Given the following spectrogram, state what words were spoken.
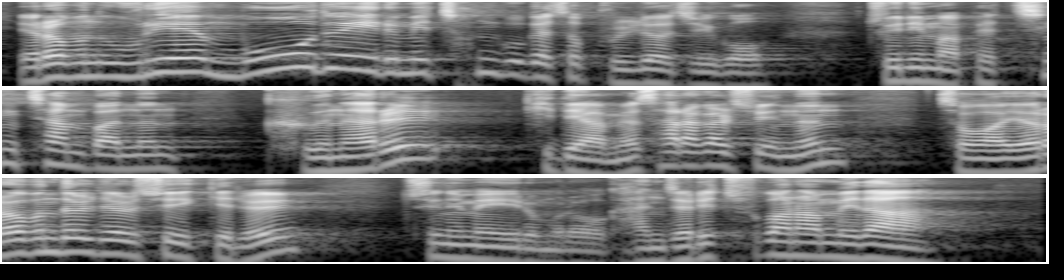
여러분 우리의 모두의 이름이 천국에서 불려지고 주님 앞에 칭찬받는 그날을 기대하며 살아갈 수 있는 저와 여러분들 될 수 있기를 주님의 이름으로 간절히 축원합니다.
